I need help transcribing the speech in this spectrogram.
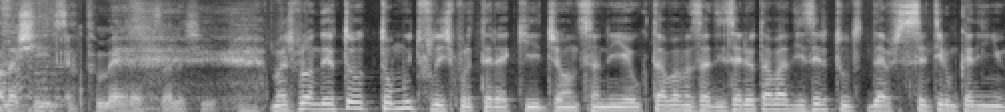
Só nasci, São Tomé, só nasci. Mas pronto, eu estou muito feliz por ter aqui Johnson e o que estávamos a dizer, eu estava a dizer tu deves te sentir um bocadinho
